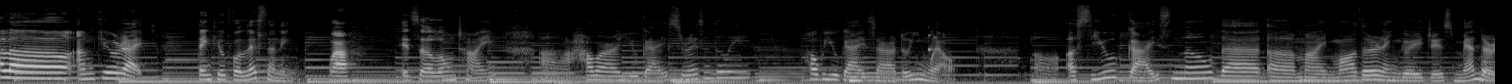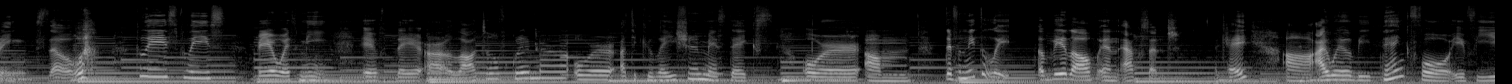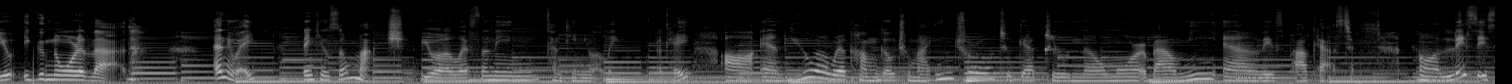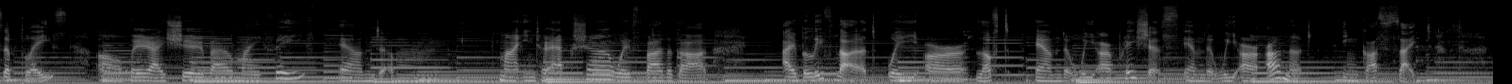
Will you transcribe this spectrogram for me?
Hello, I'm Q Right. Thank you for listening. Wow, it's a long time. Uh, how are you guys recently? Hope you guys are doing well. Uh, as you guys know that uh, my mother language is Mandarin, so please, please bear with me if there are a lot of grammar or articulation mistakes, or um, definitely a bit of an accent. Okay, uh, I will be thankful if you ignore that. Anyway, thank you so much. You are listening continually. Okay, uh, and you are welcome. Go to my intro to get to know more about me and this podcast. Uh, this is a place uh, where I share about my faith and um, my interaction with Father God. I believe that we are loved and we are precious and we are honored in God's sight.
